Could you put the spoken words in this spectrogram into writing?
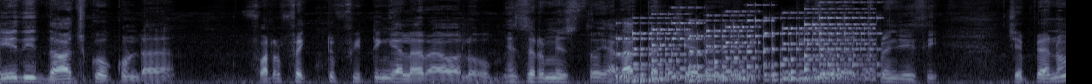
ఏది దాచుకోకుండా పర్ఫెక్ట్ ఫిట్టింగ్ ఎలా రావాలో మెజర్మెంట్స్తో ఎలా కట్ చేయాలనేది మీకు క్లియర్గా ఎక్స్ప్లెయిన్ చేసి చెప్పాను.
